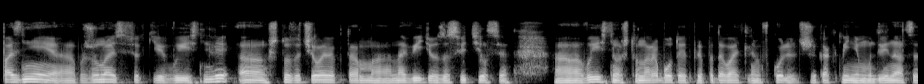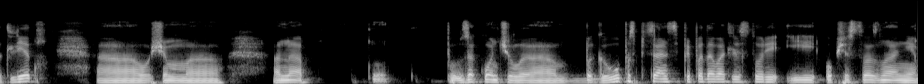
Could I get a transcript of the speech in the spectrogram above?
Позднее э, журналисты все-таки выяснили, э, что за человек там э, на видео засветился. Э, выяснилось, что она работает преподавателем в колледже как минимум 12 лет. Э, в общем, э, она закончила БГУ по специальности преподаватель истории и общества знания.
